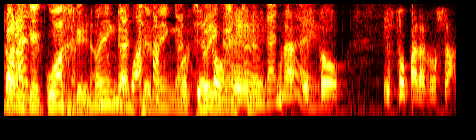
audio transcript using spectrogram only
para que cuaje. No enganche, no enganche. cierto, No enganche. eh, una- eh. esto, esto para Rosa.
